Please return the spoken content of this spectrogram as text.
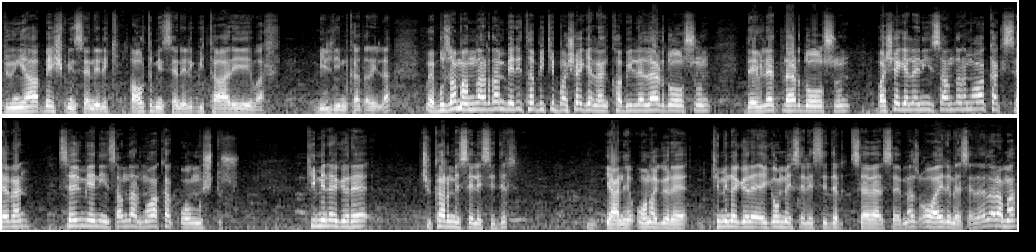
Dünya 5000 senelik, 6000 senelik bir tarihi var bildiğim kadarıyla. Ve bu zamanlardan beri tabii ki başa gelen kabileler de olsun, devletler de olsun, başa gelen insanları muhakkak seven, sevmeyen insanlar muhakkak olmuştur. Kimine göre çıkar meselesidir. Yani ona göre, kimine göre ego meselesidir, sever sevmez o ayrı meseleler ama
